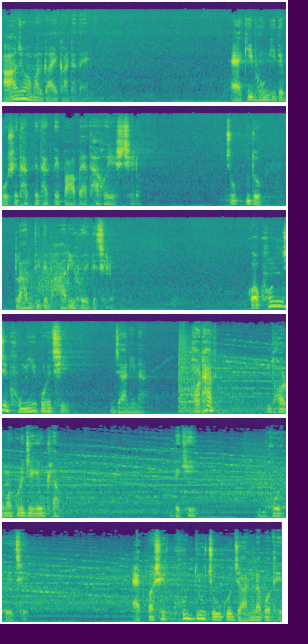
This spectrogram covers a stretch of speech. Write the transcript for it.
আজও আমার গায়ে কাটা দেয়। একই ভঙ্গিতে বসে থাকতে থাকতে পা ব্যথা হয়ে এসছিল। চোখ দুটো ক্লান্তিতে ভারী হয়ে গেছিল। কখন যে ঘুমিয়ে পড়েছি, জানি না। হঠাৎ ধর্ম করে জেগে উঠলাম। দেখি ভোর হয়েছে। একপাশের ক্ষুদ্র চৌকো জানলা পথে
